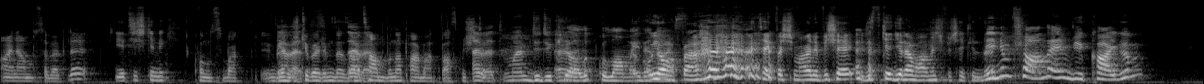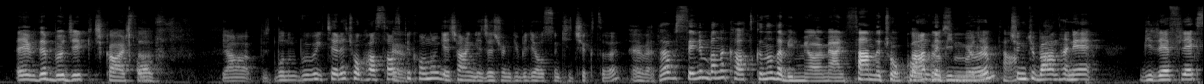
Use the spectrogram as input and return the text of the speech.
aynen bu sebeple yetişkinlik konusu bak bir Evet, önceki bölümde zaten evet. buna parmak basmıştık. Evet, umarım düdüklü Evet. alıp kullanmayı Yok denersin. ben tek başıma öyle bir şey riske giremem hiçbir şekilde. Benim şu anda en büyük kaygım evde böcek çıkarsa. Of. Ya bunu bu bir kere çok hassas Evet. bir konu. Geçen gece çünkü biliyorsun ki çıktı. Evet abi senin bana katkını da bilmiyorum yani sen de çok korkuyorsun Ben de bilmiyorum. böcekten. Çünkü ben hani bir refleks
